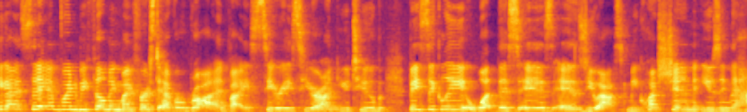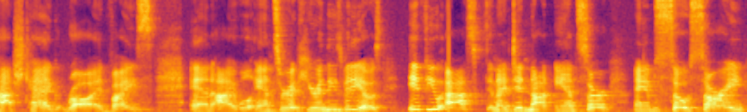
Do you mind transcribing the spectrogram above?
Hey guys, today I'm going to be filming my first ever raw advice series here on YouTube. Basically what this is, is you ask me question using the hashtag raw advice and I will answer it here in these videos. If you asked and I did not answer, I am so sorry.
